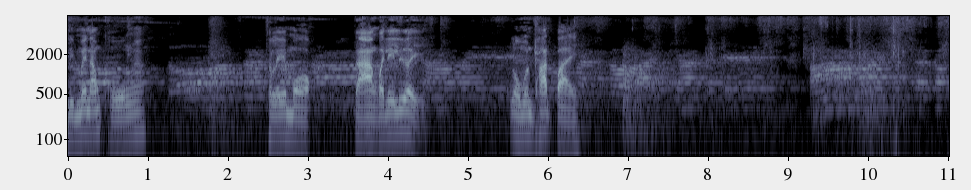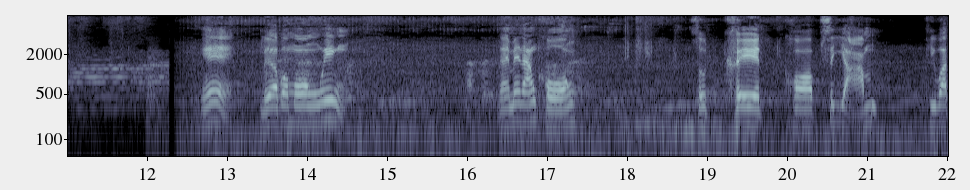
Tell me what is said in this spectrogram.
ริมแม่น้ำโขงนะทะเลหมอกจางไปเรื่อยๆลมมันพัดไป นี่ เรือประมงวิ่ง ในแม่น้ำโขง สุดเขตขอบสยาม ที่วัด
